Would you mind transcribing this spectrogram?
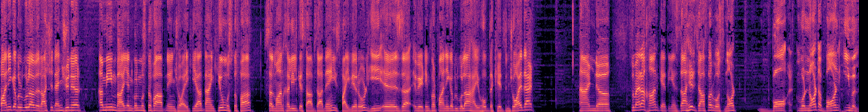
पानी का बुलबुला, राशिद इंजीनियर अमीन भाई एंड गुल मुस्तफ़ा, आपने एंजॉय किया। थैंक यू मुस्तफ़ा सलमान खलील के साहबजादे हैं। Five year old he is waiting for पानी का बुलबुला। I hope the kids enjoy that and Sumera Khan कहती हैं, Zahir Jafar was not not a born evil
